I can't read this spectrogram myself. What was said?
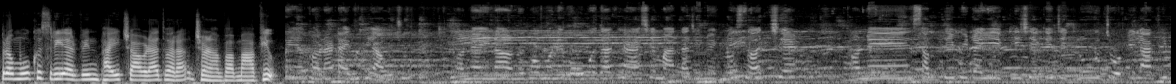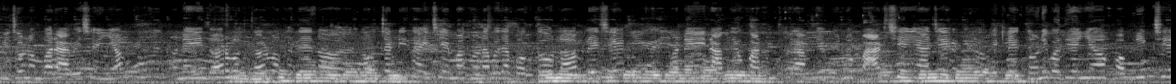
પ્રમુખ શ્રી અરવિંદભાઈ ચાવડા દ્વારા જણાવવામાં આવ્યું. ઘણા ટાઈમથી આવું છું અને અહીંના અનુભવ મને બહુ બધા થયા છે. માતાજીનો એકલો સચ છે. અને શક્તિપીઠ અહીં એટલી છે કે જેટલું ચોટીલાથી બીજો નંબર આવે છે અહીંયા. અને દર દર વખતે નવચંડી થાય છે, એમાં ઘણા બધા ભક્તો લાભ લે છે. અને રામદેવ પાઠ રામદેવ પાઠ છે અહીંયા આજે એટલે ઘણી બધી અહીંયા પબ્લિક છે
